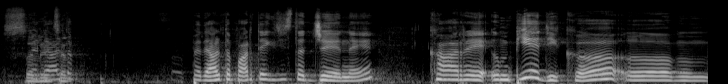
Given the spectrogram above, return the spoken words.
Să Pe le de, înțeleg. altă, pe de altă parte, există gene care împiedică uh,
